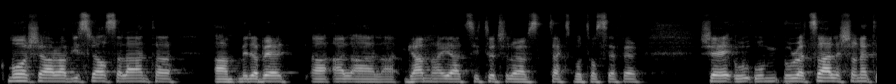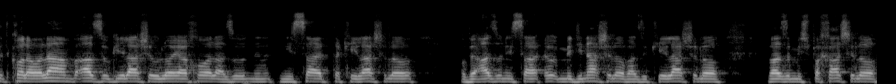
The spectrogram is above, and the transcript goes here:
כמו שהרב ישראל סלנטה uh, מדבר על, על, גם היה ציטוט של הרב סקס באותו ספר, שהוא הוא, הוא רצה לשנות את כל העולם, ואז הוא גילה שהוא לא יכול, אז הוא ניסה את הקהילה שלו, ואז הוא ניסה, מדינה שלו, ואז הקהילה שלו, ואז המשפחה שלו,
